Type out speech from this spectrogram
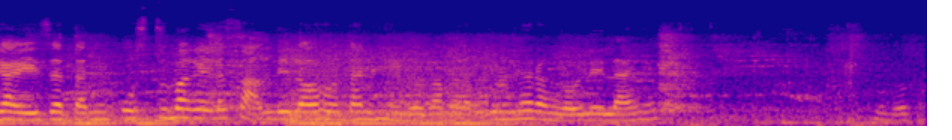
गाईज आता मी पोस्तू मागायला चाललेलो आहोत आणि हे बघा मला पूर्ण रंगवलेलं आहे. हे बघा.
